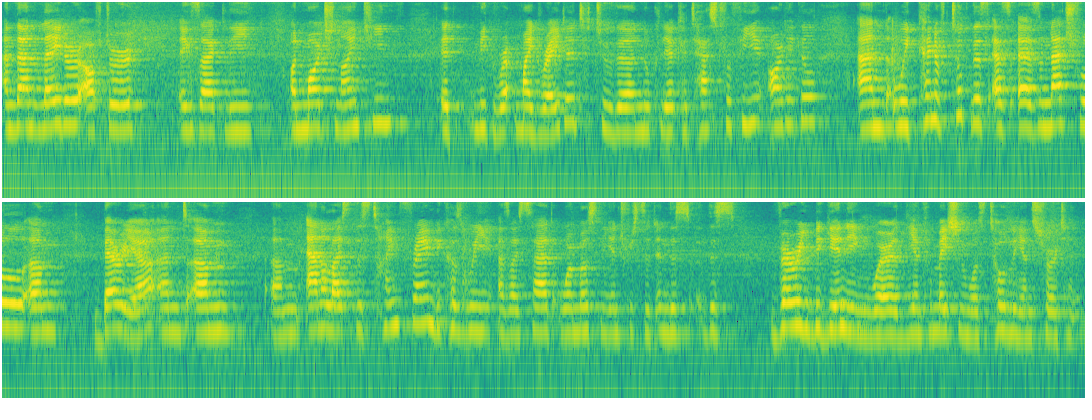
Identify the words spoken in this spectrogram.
And then later, after exactly on March 19th, it migrated to the nuclear catastrophe article. And we kind of took this as, as a natural um, barrier. And um, um, analyzed this time frame because we, as I said, were mostly interested in this, this very beginning where the information was totally uncertain.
